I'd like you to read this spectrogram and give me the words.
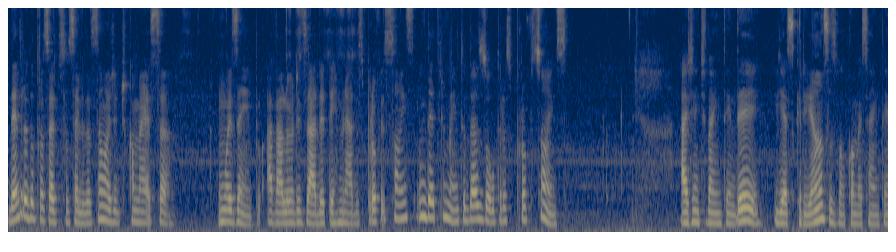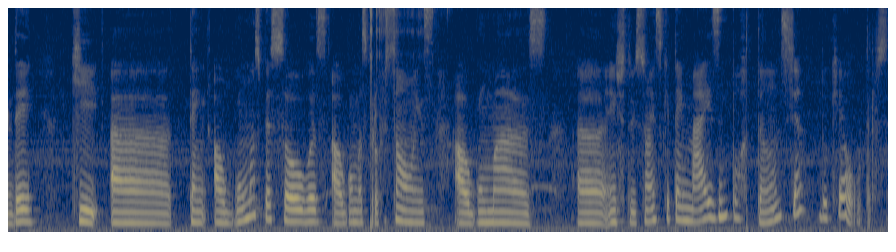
dentro do processo de socialização, a gente começa um exemplo, a valorizar determinadas profissões em detrimento das outras profissões. A gente vai entender, e as crianças vão começar a entender, que uh, tem algumas pessoas, algumas profissões, algumas uh, instituições que têm mais importância do que outras.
